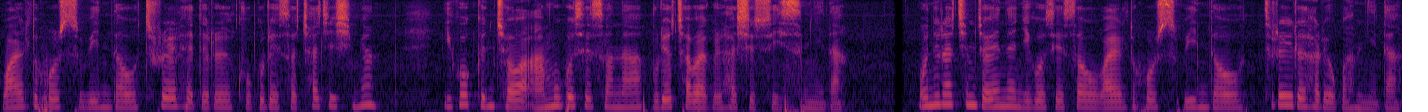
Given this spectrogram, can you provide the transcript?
Wild Horse Window trailhead를 구글에서 찾으시면 이곳 근처 아무 곳에서나 무료 차박을 하실 수 있습니다. 오늘 아침 저희는 이곳에서 Wild Horse Window trail을 하려고 합니다.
